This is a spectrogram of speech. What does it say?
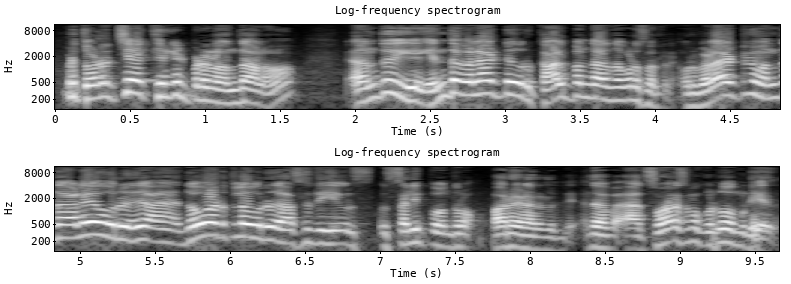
இப்படி தொடர்ச்சியா கிரிக்கெட் படங்கள் வந்தாலும் வந்து எந்த விளையாட்டு ஒரு கால்பந்தா இருந்தால் கூட சொல்றேன். ஒரு விளையாட்டுன்னு வந்தாலே ஒரு ஏதோ இடத்துல ஒரு அசதி ஒரு சலிப்பு வந்துடும் பார்வையாளர்களுக்கு. அந்த சுவாரஸ்யமாக சுவாரஸ்யமா கொண்டு போக முடியாது.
